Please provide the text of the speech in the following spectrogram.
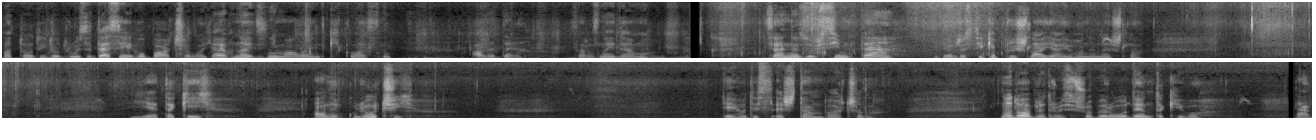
А тут йду, друзі. Десь я його бачила. Я його навіть знімала, він такий класний. Але де? Зараз знайдемо. Це не зовсім те. Я вже стільки пройшла, я його не знайшла. Є такий, але колючий. Я його десь аж там бачила. Ну добре, друзі, що беру один такий. О. Так,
